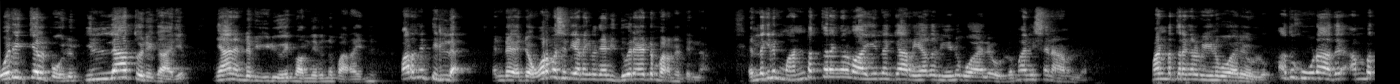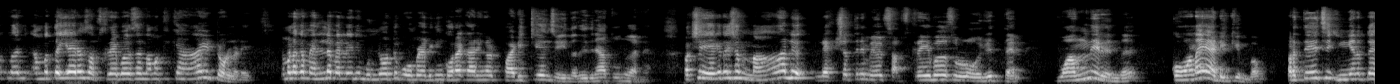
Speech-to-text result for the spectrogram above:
ഒരിക്കൽ പോലും ഇല്ലാത്തൊരു കാര്യം ഞാൻ എന്റെ വീഡിയോയിൽ വന്നിരുന്ന് പറയുന്നു. പറഞ്ഞിട്ടില്ല. എന്റെ എന്റെ ഓർമ്മ ശരിയാണെങ്കിൽ ഞാൻ ഇതുവരെയായിട്ടും പറഞ്ഞിട്ടില്ല. എന്തെങ്കിലും മണ്ടത്തരങ്ങൾ വായിന്നൊക്കെ അറിയാതെ വീണു പോയാലേ ഉള്ളൂ. മനുഷ്യനാണല്ലോ. മണ്ടത്തരങ്ങൾ വീണു പോയാലേ ഉള്ളൂ. അതുകൂടാതെ അമ്പത്തി അമ്പത്തയ്യായിരം സബ്സ്ക്രൈബേഴ്സ് നമുക്കൊക്കെ ആയിട്ടുള്ളടേ. നമ്മളൊക്കെ മെല്ലെ മെല്ലെ ഇനി മുന്നോട്ട് പോകുമ്പോഴായിരിക്കും കുറെ കാര്യങ്ങൾ പഠിക്കുകയും ചെയ്യുന്നത് ഇതിനകത്തുനിന്ന് തന്നെ. പക്ഷേ ഏകദേശം നാല് ലക്ഷത്തിന് മേൽ സബ്സ്ക്രൈബേഴ്സ് ഉള്ള ഒരുത്തൻ വന്നിരുന്ന് കൊണയടിക്കുമ്പം പ്രത്യേകിച്ച് ഇങ്ങനത്തെ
